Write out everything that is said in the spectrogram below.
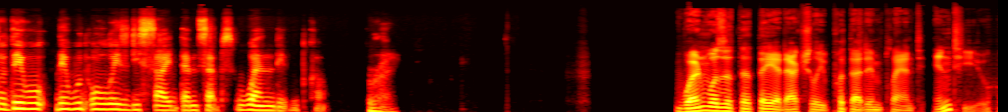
So they will they would always decide themselves when they would come. Right. When was it that they had actually put that implant into you?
